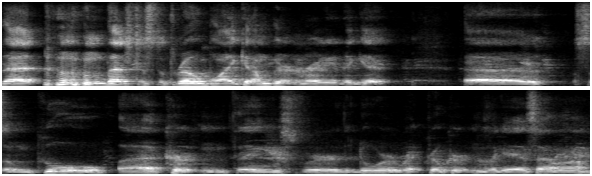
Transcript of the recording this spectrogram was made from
That that's just a throw blanket. I'm getting ready to get uh, some cool uh, curtain things for the door, retro curtains, I guess. I don't know.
